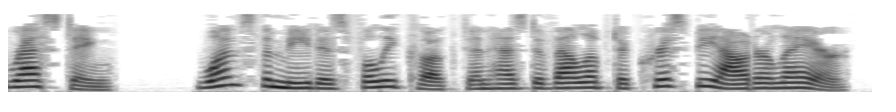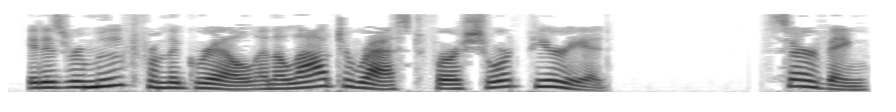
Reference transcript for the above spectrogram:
Resting. Once the meat is fully cooked and has developed a crispy outer layer, it is removed from the grill and allowed to rest for a short period. Serving.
